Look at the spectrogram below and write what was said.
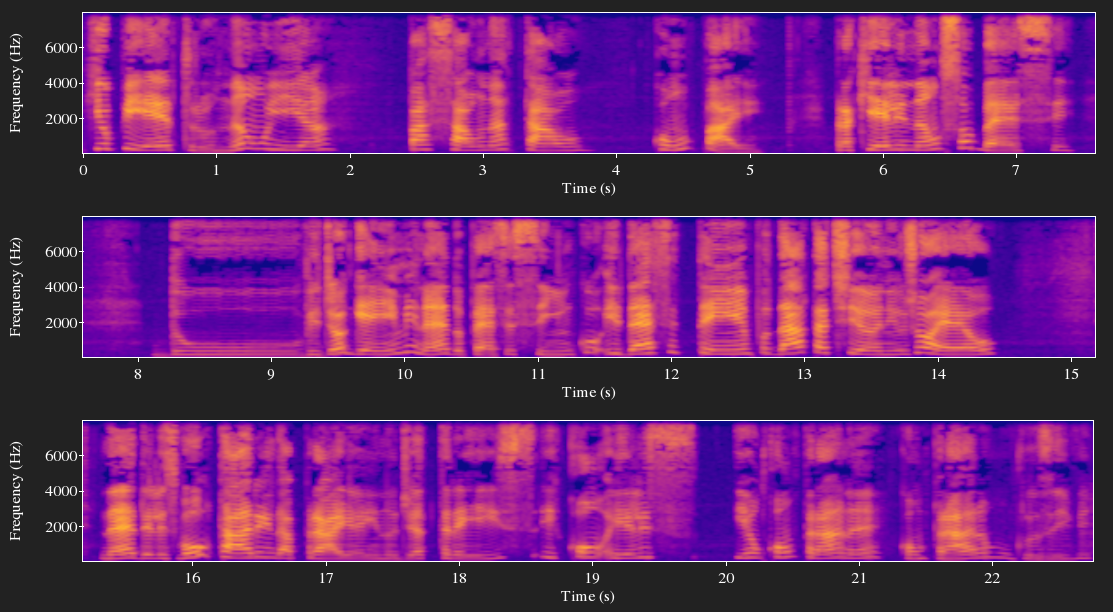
que o Pietro não ia passar o Natal com o pai, para que ele não soubesse do videogame, né, do PS5 e desse tempo da Tatiana e o Joel, né, deles voltarem da praia aí no dia 3 e com eles iam comprar, né? Compraram, inclusive,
